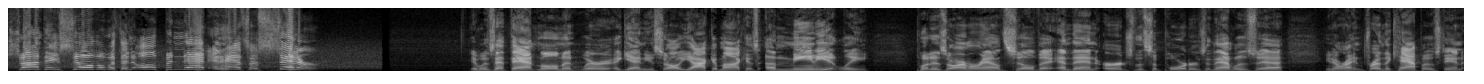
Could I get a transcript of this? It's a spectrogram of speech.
Xande Silva with an open net and has a sitter. It was at that moment where, again, you saw Giakoumakis immediately put his arm around Silva and then urged the supporters, and that was, uh, you know, right in front of the capo stand,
